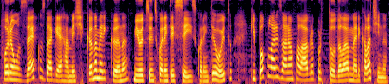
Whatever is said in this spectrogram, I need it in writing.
Foram os ecos da Guerra Mexicano-Americana, 1846-48, que popularizaram a palavra por toda a América Latina.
